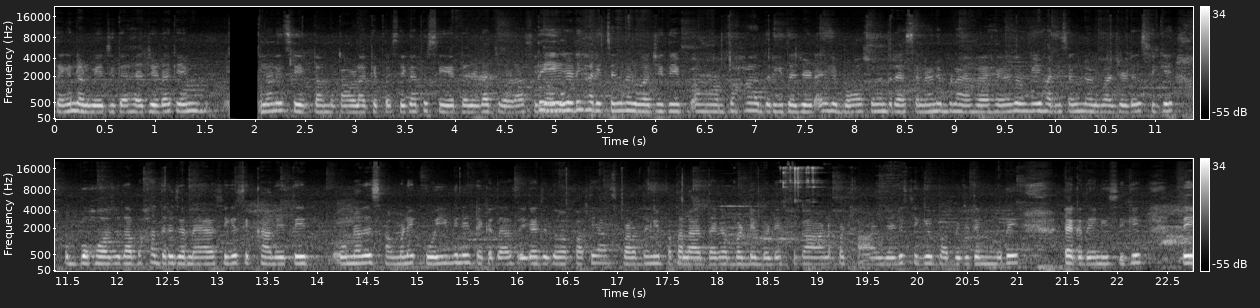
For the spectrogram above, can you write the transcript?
ਸਿੰਘ ਨਲਵੇ ਜੀ ਦਾ ਹੈ ਜਿਹੜਾ ਕਿ ਉਹਨਾਂ ਨੇ ਸ਼ੇਰ ਦਾ ਮੁਕਾਬਲਾ ਕੀਤਾ ਸੀਗਾ ਤੇ ਸ਼ੇਰ ਦਾ ਜਿਹੜਾ ਜੋੜਾ ਸੀ ਤੇ ਜਿਹੜੀ ਹਰੀ ਸਿੰਘ ਨਲਵਾ ਜੀ ਦੀ ਬਹਾਦਰੀ ਦਾ ਜਿਹੜਾ ਇਹ ਬਹੁਤ ਸੋਹਣਾ ਦ੍ਰਿਸ਼ ਇਹਨਾਂ ਨੇ ਬਣਾਇਆ ਹੋਇਆ ਹੈ ਕਿਉਂਕਿ ਹਰੀ ਸਿੰਘ ਨਲਵਾ ਜਿਹੜੇ ਸੀਗੇ ਉਹ ਬਹੁਤ ਜ਼ਿਆਦਾ ਬਹਾਦਰ ਜਰਨੈਲ ਸੀਗੇ ਸਿੱਖਾਂ ਦੇ ਤੇ ਉਹਨਾਂ ਦੇ ਸਾਹਮਣੇ ਕੋਈ ਵੀ ਨਹੀਂ ਟਿਕਦਾ ਸੀਗਾ। ਜਦੋਂ ਆਪਾਂ ਇਤਿਹਾਸ ਪੜ੍ਹਦੇ ਹਾਂ ਪਤਾ ਲੱਗਦਾ ਹੈਗਾ ਵੱਡੇ ਵੱਡੇ ਅਫਗਾਨ ਪਠਾਨ ਜਿਹੜੇ ਸੀਗੇ ਬਾਬੇ ਜੀ ਦੇ ਮੂਹਰੇ ਟਿਕਦੇ ਨਹੀਂ ਸੀਗੇ। ਤੇ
